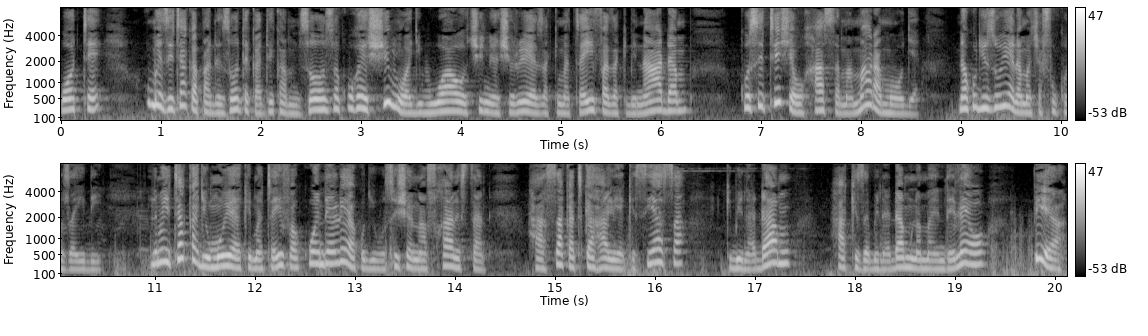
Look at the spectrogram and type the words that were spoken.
wote. Umezitaka pande zote katika mzozo kuheshimu wajibu wao chini ya sheria za kimataifa za kibinadamu, kusitisha uhasama mara moja na kujizuia na machafuko zaidi. Limeitaka jumuiya ya kimataifa kuendelea kujihusisha na Afghanistan, hasa katika hali ya kisiasa, kibinadamu, haki za binadamu na maendeleo. Pia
